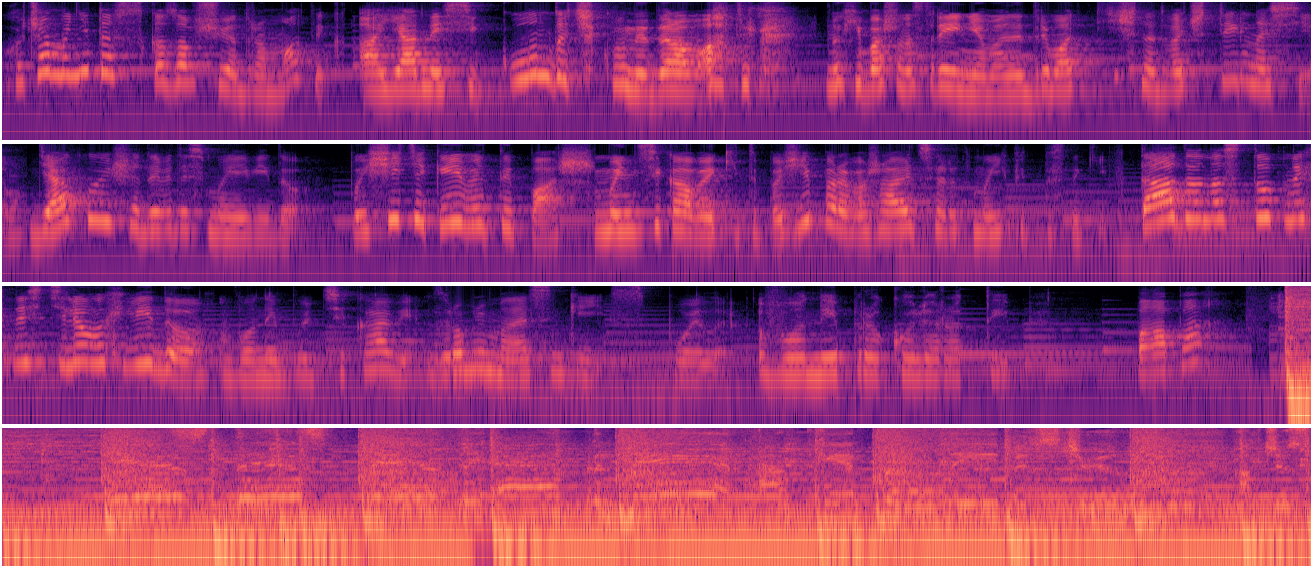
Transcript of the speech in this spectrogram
Хоча мені тест сказав, що я драматик, а я не секундочку не драматик. Ну хіба що настроєння в мене драматичне 24 на 7. Дякую, що дивитесь моє відео. Пишіть, який ви типаж. Мені цікаво, які типажі переважають серед моїх підписників. Та до наступних нестільових відео. Вони будуть цікаві. Зроблю малесенький спойлер. Вони про кольоротипи. Papa? Is this really happening? I can't believe it's true. I'm just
